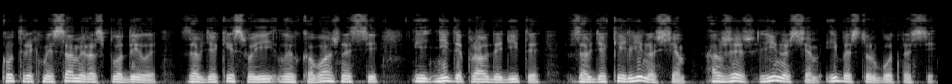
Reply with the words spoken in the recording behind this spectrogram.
котрих ми самі розплодили завдяки своїй легковажності і ніде правди діти, завдяки лінощам, а вже ж лінощам і безтурботності.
